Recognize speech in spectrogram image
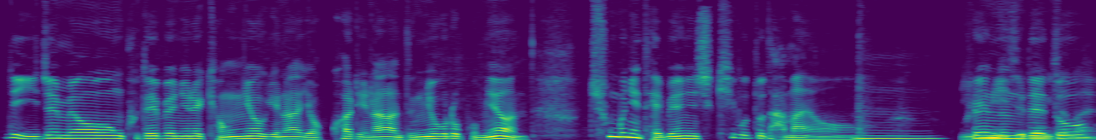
근데 이재명 부대변인의 경력이나 역할이나 능력으로 보면 충분히 대변인 시키고 또 남아요. 음. 그랬는데도 이재명이잖아요.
